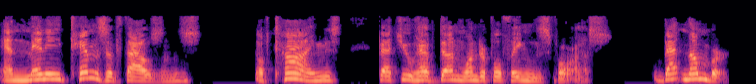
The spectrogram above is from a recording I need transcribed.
and many tens of thousands of times that you have done wonderful things for us. That number,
